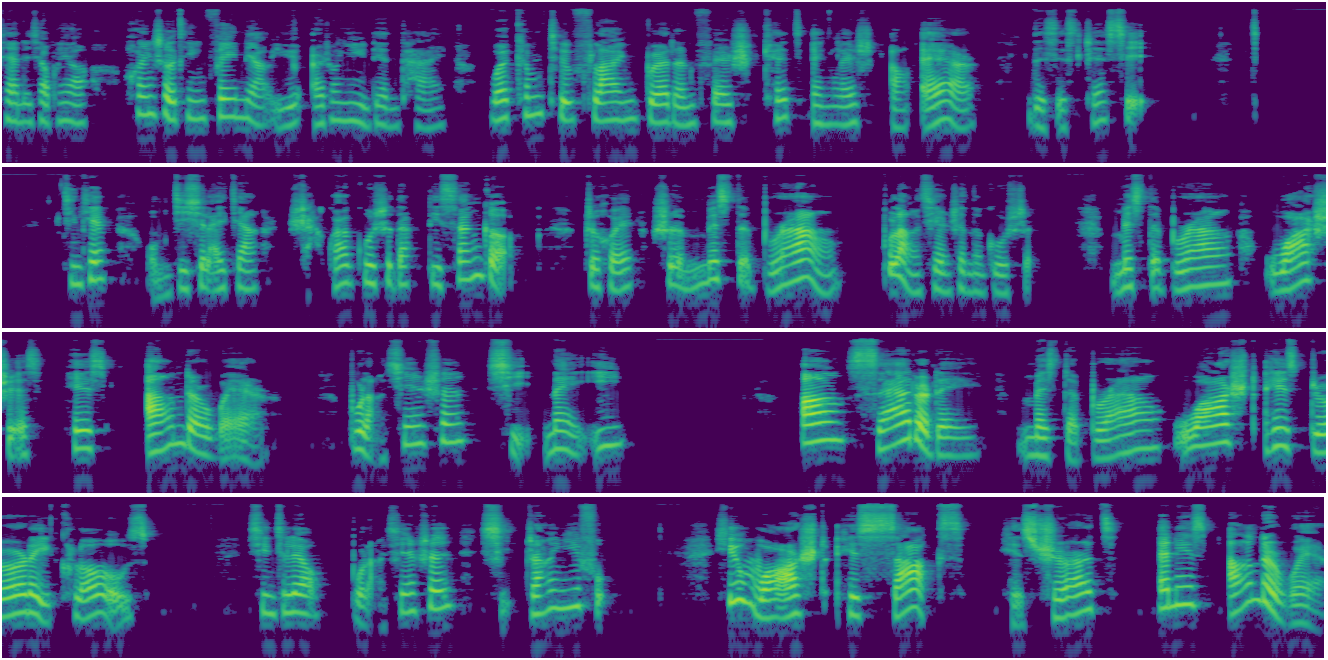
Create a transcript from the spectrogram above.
亲爱的小朋友，欢迎收听飞鸟鱼儿童英语电台。Welcome to Flying Bird and Fish Kids English on Air. This is Jessie. 今天我们继续来讲傻瓜故事的第三个，这回是 Mr. Brown 布朗先生的故事。Mr. Brown washes his underwear. 布朗先生洗内衣。On Saturday. Mr. Brown washed his dirty clothes. 星期六，布朗先生洗脏衣服。He washed his socks, his shirts, and his underwear.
